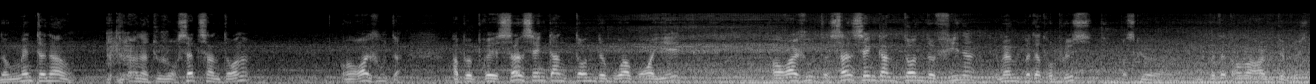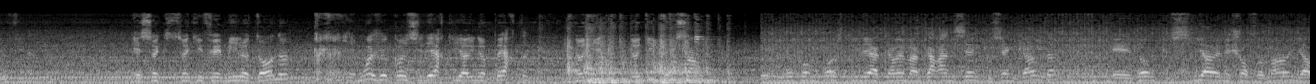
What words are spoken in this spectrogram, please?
Donc maintenant, on a toujours 700 tonnes. On rajoute à peu près 150 tonnes de bois broyé. On rajoute 150 tonnes de fines, même peut-être plus, parce que peut-être on va rajouter plus de fines. Et ce, qui fait 1000 tonnes. Et moi je considère qu'il y a une perte de 10%. De 10%. Le compost il est quand même à 45 ou 50 et donc, s'il y a un échauffement, il y a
